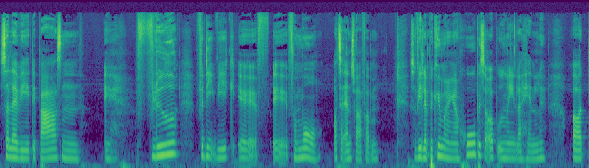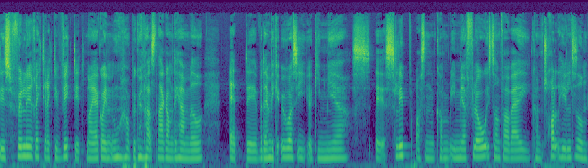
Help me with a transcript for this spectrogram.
så lader vi det bare sådan øh, flyde, fordi vi ikke øh, øh, formår at tage ansvar for dem. Så vi lader bekymringer hobe sig op uden egentlig at handle. Og det er selvfølgelig rigtig, rigtig vigtigt, når jeg går ind nu og begynder at snakke om det her med, at øh, hvordan vi kan øve os i at give mere øh, slip og sådan komme i mere flow, i stedet for at være i kontrol hele tiden,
